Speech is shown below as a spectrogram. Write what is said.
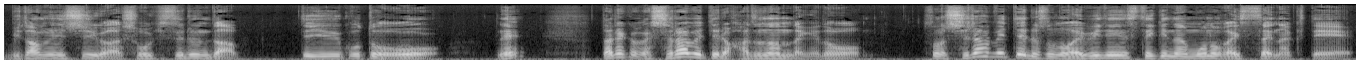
ビタミン C が消費するんだっていうことを、ね、誰かが調べてるはずなんだけど、その調べてるそのエビデンス的なものが一切なくて、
